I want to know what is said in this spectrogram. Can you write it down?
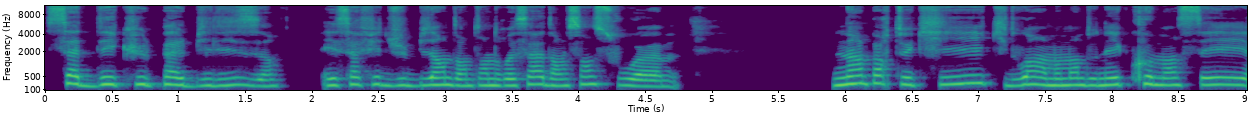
ça déculpabilise et ça fait du bien d'entendre ça dans le sens où n'importe qui qui doit à un moment donné commencer,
